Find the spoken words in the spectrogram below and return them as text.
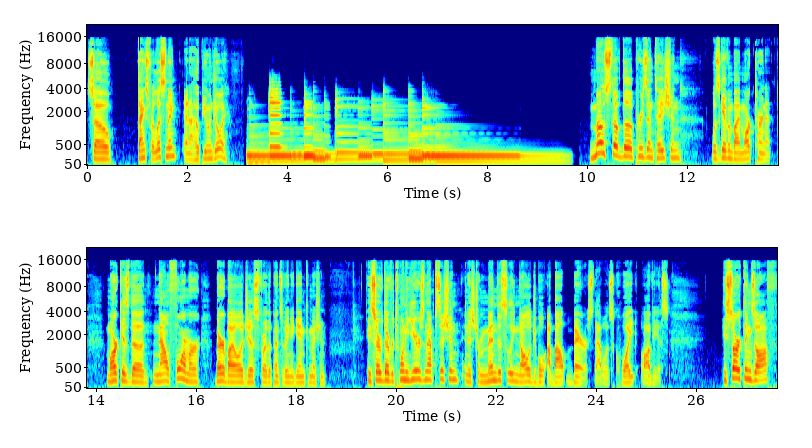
so, thanks for listening, and I hope you enjoy. Most of the presentation was given by Mark Ternent. Mark is the now former bear biologist for the Pennsylvania Game Commission. He served over 20 years in that position and is tremendously knowledgeable about bears. That was quite obvious. He started things off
